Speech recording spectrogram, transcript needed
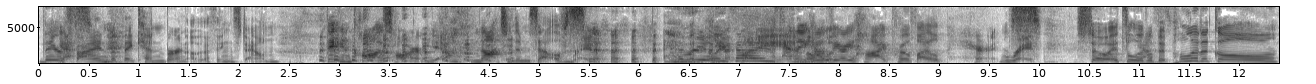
They're Yes. fine, but they can burn other things down. They can cause harm, yeah. not to themselves. really funny. And they have li- very high profile parents. Right. So it's a little bit political.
